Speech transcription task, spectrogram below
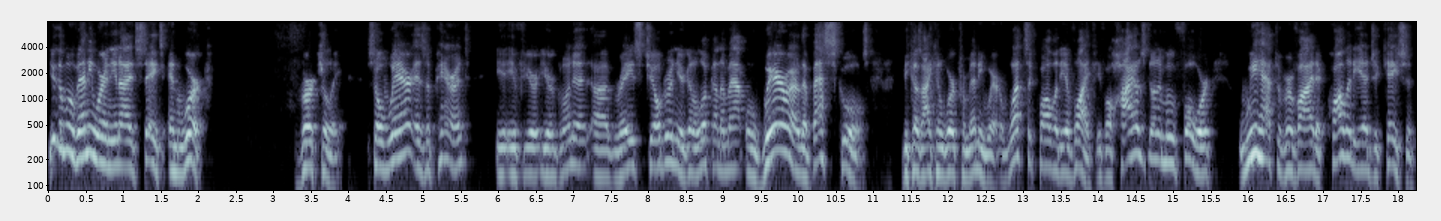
You can move anywhere in the United States and work virtually. So, where, as a parent, if you're you're going to uh, raise children, you're going to look on the map. Well, where are the best schools? Because I can work from anywhere. What's the quality of life? If Ohio's going to move forward, we have to provide a quality education,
